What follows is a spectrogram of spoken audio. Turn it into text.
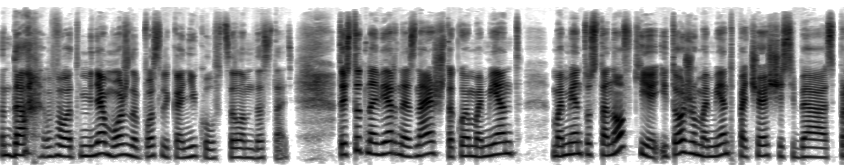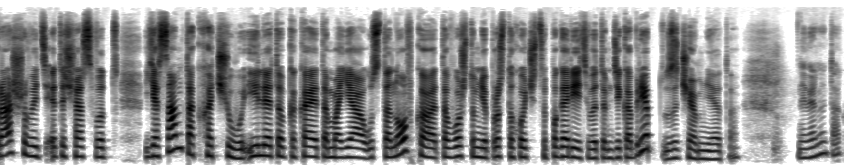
Да, вот, меня можно после каникул в целом достать. То есть тут, наверное, знаешь, такой момент, момент установки и тоже момент почаще себя спрашивать, это сейчас вот я сам так хочу, или это какая-то моя установка того, что мне просто хочется погореть в этом декабре, зачем мне это? Наверное, так.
